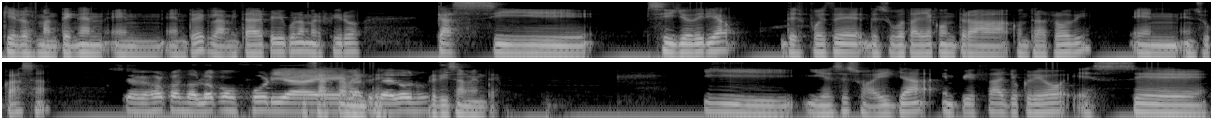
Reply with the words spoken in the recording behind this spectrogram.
que los mantengan en, en regla. A mitad de la película me refiero casi... Sí, yo diría después de, de su batalla contra, contra Roddy en, en su casa. Sí, a lo mejor cuando habló con Furia en la tienda de Donuts. precisamente. Y, y es eso, ahí ya empieza yo creo ese,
